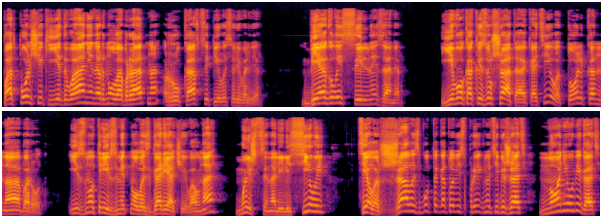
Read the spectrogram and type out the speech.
Подпольщик едва не нырнул обратно, рука вцепилась в револьвер. Беглый, сильный замер. Его, как из ушата, окатило, только наоборот. Изнутри взметнулась горячая волна, мышцы налились силой, тело сжалось, будто готовясь прыгнуть и бежать, но не убегать,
